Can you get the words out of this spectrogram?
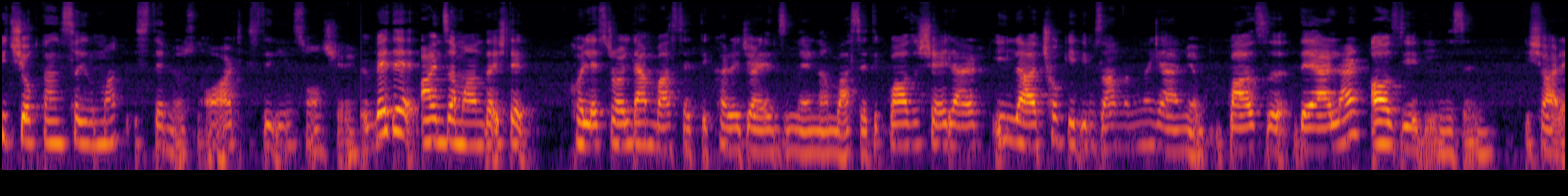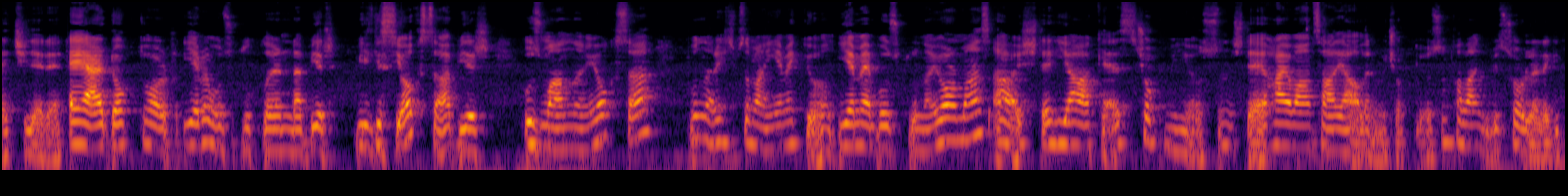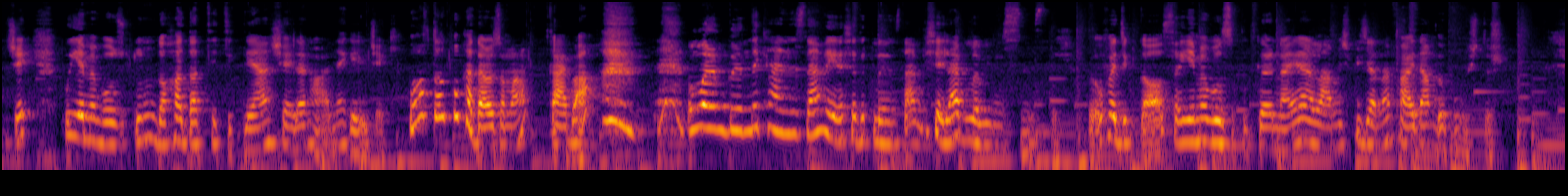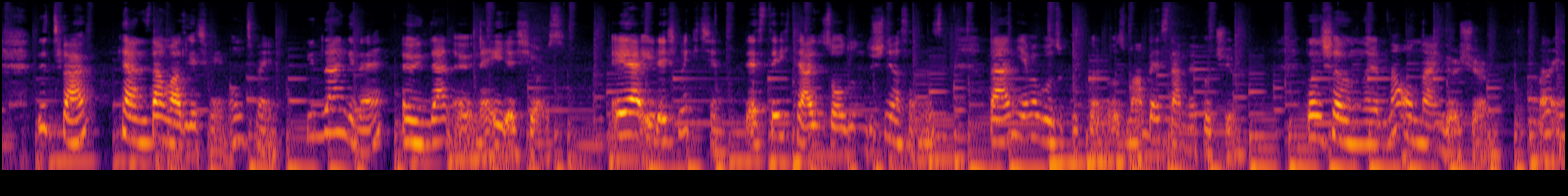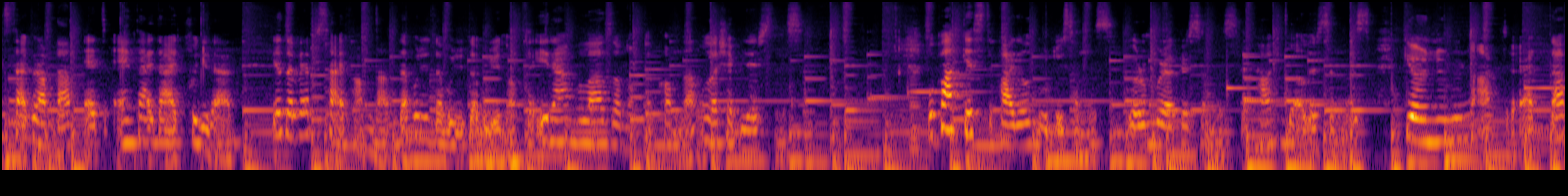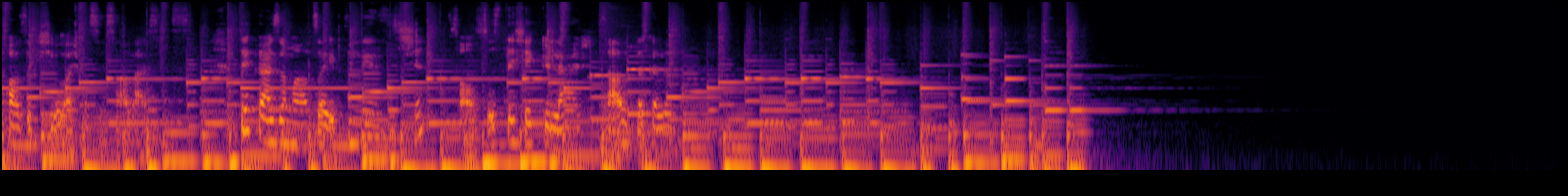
hiç yoktan sayılmak istemiyorsun. O artık istediğin son şey. Ve de aynı zamanda işte kolesterolden bahsettik, karaciğer enzimlerinden bahsettik. Bazı şeyler illa çok yediğimiz anlamına gelmiyor. Bazı değerler az yediğimizin işaretçileri. Eğer doktor yeme bozukluklarında bir bilgisi yoksa, bir uzmanlığı yoksa bunları hiçbir zaman yemek yeme bozukluğuna yormaz. Aa işte yağ kes, çok mu yiyorsun? İşte hayvansal yağları mı çok yiyorsun falan gibi sorulara gidecek. Bu yeme bozukluğunu daha da tetikleyen şeyler haline gelecek. Bu haftalık bu kadar o zaman galiba. Umarım bölümde kendinizden ve yaşadıklarınızdan bir şeyler bulabilmişsinizdir. Ve ufacık da olsa yeme bozukluklarına yaralanmış bir cana faydam dokunmuştur. Lütfen kendinizden vazgeçmeyin, unutmayın. Günden güne, öğünden öğüne iyileşiyoruz. Eğer iyileşmek için desteğe ihtiyacınız olduğunu düşünüyorsanız ben yeme bozuklukları uzman beslenme koçuyum. Danışanlarımla online görüşüyorum. Bana Instagram'dan @antidietfoodie'den ya da web sayfamdan www.iremvlazo.com'dan ulaşabilirsiniz. Bu podcast'i faydalı bulduysanız, yorum bırakırsanız ve takibi alırsanız görünürlüğünü arttırarak daha fazla kişiye ulaşmasını sağlarsınız. Tekrar zamanınızı ayırıp dinlediğiniz için sonsuz teşekkürler. Sağlıkla kalın.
